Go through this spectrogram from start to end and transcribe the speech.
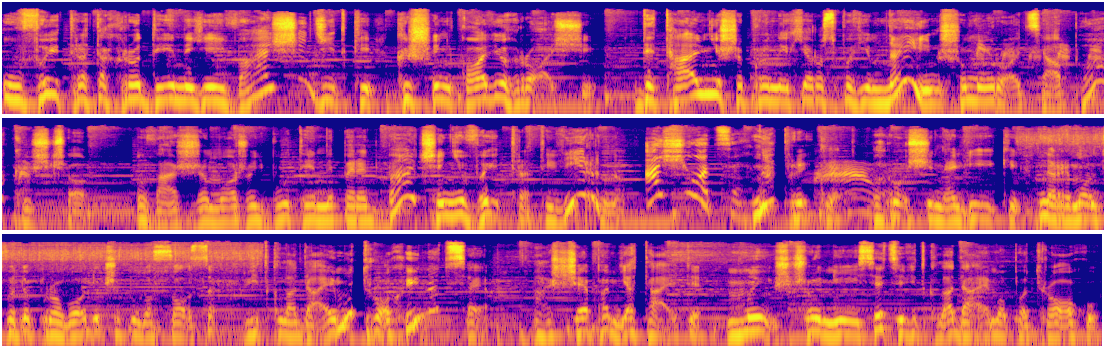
У витратах родини є й ваші дітки кишенькові гроші. Детальніше про них я розповім на іншому уроці, а поки що у вас же можуть бути непередбачені витрати, вірно? А що це? Наприклад, гроші на ліки, на ремонт водопроводу чи пилососа відкладаємо трохи і на це. А ще пам'ятайте, ми щомісяця відкладаємо потроху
